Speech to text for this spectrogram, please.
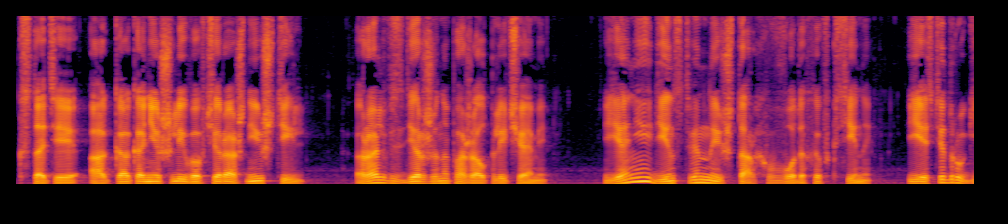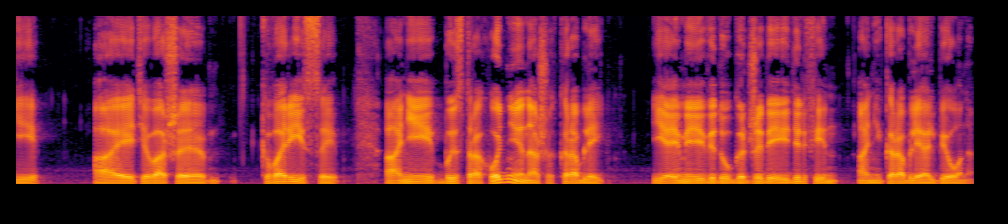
Кстати, а как они шли во вчерашний штиль? Ральф сдержанно пожал плечами. Я не единственный штарх в водах Эвксины. Есть и другие. А эти ваши кварисы, они быстроходнее наших кораблей? Я имею в виду Гаджибе и Дельфин, а не корабли Альбиона.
